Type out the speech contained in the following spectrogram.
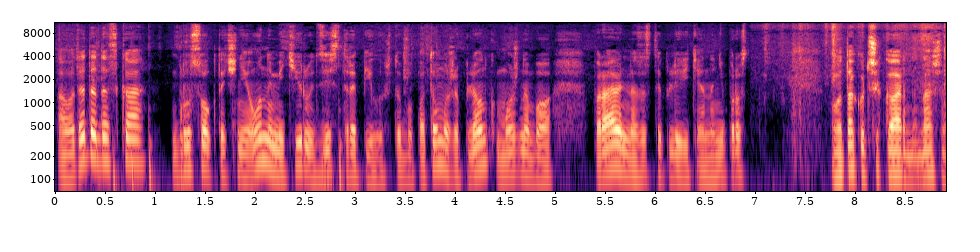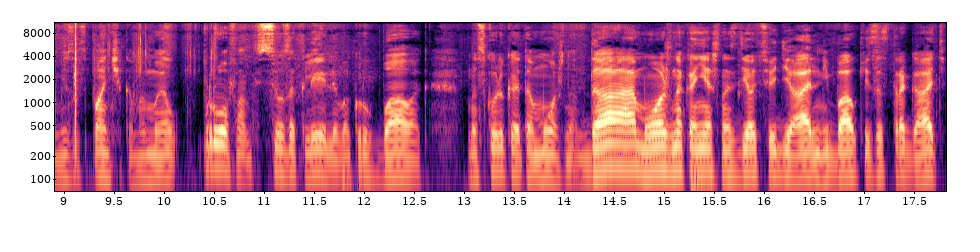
А вот эта доска, брусок точнее, он имитирует здесь стропилы, чтобы потом уже пленку можно было правильно застеплить. Она не просто... Вот так вот шикарно нашим изоспанчиком ML профом все заклеили вокруг балок, насколько это можно. Да, можно, конечно, сделать все идеально, балки застрогать,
